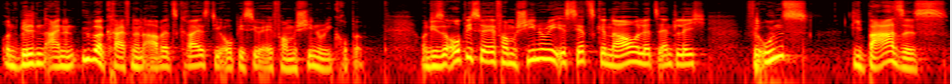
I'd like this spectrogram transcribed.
und bilden einen übergreifenden Arbeitskreis, die OPCUA for Machinery Gruppe. Und diese OPCUA for Machinery ist jetzt genau letztendlich für uns die Basis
